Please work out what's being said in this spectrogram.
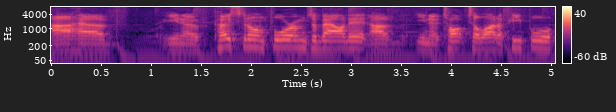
I have, you know, posted on forums about it. I've, you know, talked to a lot of people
